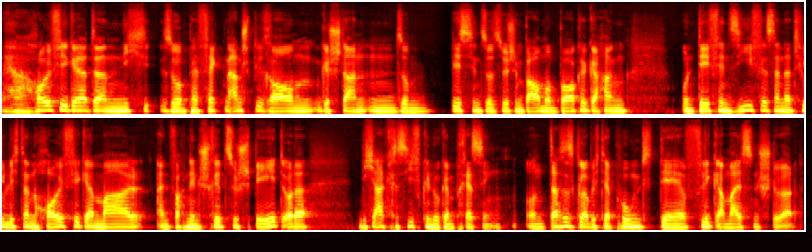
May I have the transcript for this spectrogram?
ja, häufiger dann nicht so im perfekten Anspielraum gestanden, so ein bisschen so zwischen Baum und Borke gehangen. Und defensiv ist er natürlich dann häufiger mal einfach einen Schritt zu spät oder nicht aggressiv genug im Pressing. Und das ist, glaube ich, der Punkt, der Flick am meisten stört.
